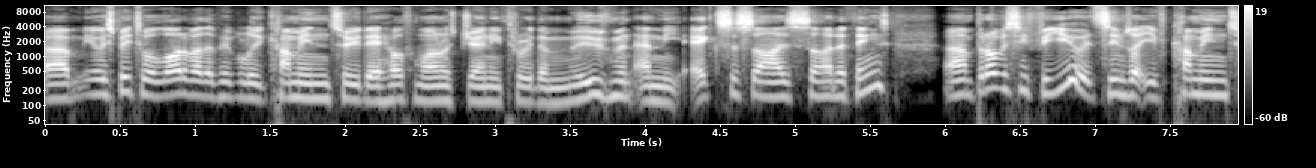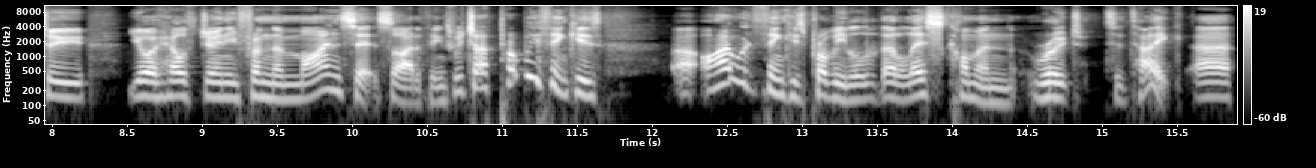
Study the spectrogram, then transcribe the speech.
Um, you know, we speak to a lot of other people who come into their health and wellness journey through the movement and the exercise side of things. Um, but obviously, for you, it seems like you've come into your health journey from the mindset side of things, which I probably think is uh, I would think is probably the less common route to take. Uh,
